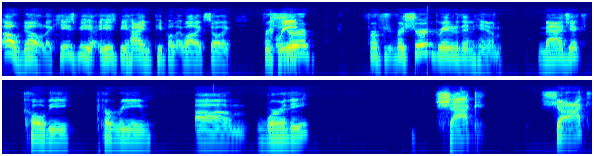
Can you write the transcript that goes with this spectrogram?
Oh no, like he's be he's behind people like well, like so like for Kareem. sure for for sure greater than him, Magic, Kobe, Kareem, um, Worthy, Shaq, Shaq.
